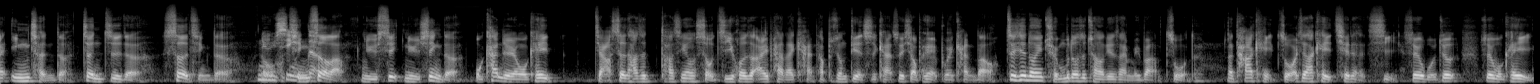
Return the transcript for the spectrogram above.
哎，阴沉的、政治的、色情的、女性情色了，女性女性的，我看的人，我可以假设他是他是用手机或者 iPad 来看，他不是用电视看，所以小朋友也不会看到这些东西，全部都是传统电视台没办法做的。那他可以做，而且他可以切的很细，所以我就，所以我可以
